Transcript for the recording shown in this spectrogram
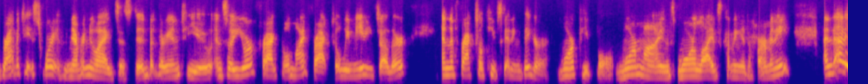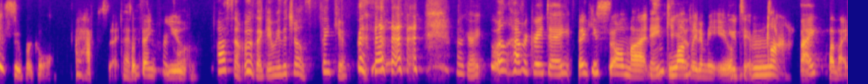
gravitates toward it who never knew I existed, but they're into you. And so your fractal, my fractal, we meet each other and the fractal keeps getting bigger, more people, more minds, more lives coming into harmony. And that is super cool, I have to say. That so thank you. Cool. Awesome. Oh, that gave me the chills. Thank you. okay. Well, have a great day. Thank you so much. Thank you. Lovely to meet you. You too. Mwah. Bye. Bye bye.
